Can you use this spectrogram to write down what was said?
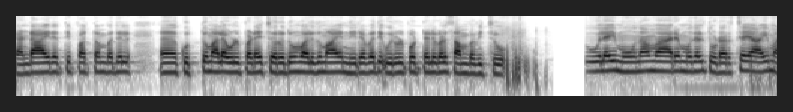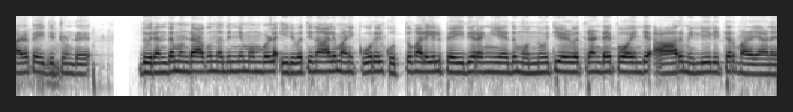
രണ്ടായിരത്തി പത്തൊമ്പതിൽ കുത്തുമല ഉൾപ്പെടെ ചെറുതും വലുതുമായ നിരവധി ഉരുൾപൊട്ടലുകൾ സംഭവിച്ചു. ജൂലൈ മൂന്നാം വാരം മുതൽ തുടർച്ചയായി മഴ പെയ്തിട്ടുണ്ട്. ദുരന്തമുണ്ടാകുന്നതിന് മുമ്പുള്ള ഇരുപത്തിനാല് മണിക്കൂറിൽ കുത്തുമലയിൽ പെയ്തിറങ്ങിയത് മുന്നൂറ്റി എഴുപത്തിരണ്ട് പോയിന്റ് ആറ് മില്ലിലിറ്റർ മഴയാണ്.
